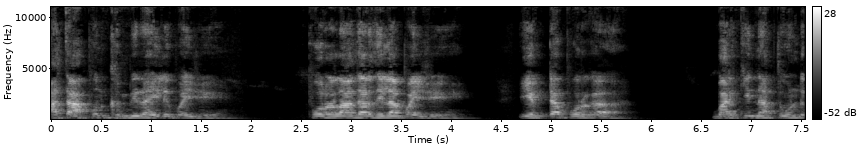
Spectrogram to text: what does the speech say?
आता आपण खंबीर राहिलं पाहिजे. पोराला आधार दिला पाहिजे. एकटा पोरगा बारकी नातवंड.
